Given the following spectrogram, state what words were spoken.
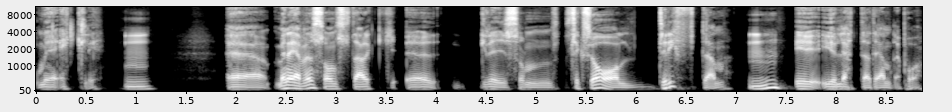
om jag är äcklig. mm, Eh, men även sån stark eh, grej som sexualdriften mm. är, är ju lättare att ändra på.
